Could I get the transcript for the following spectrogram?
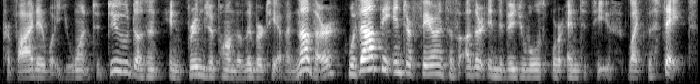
provided what you want to do doesn't infringe upon the liberty of another, without the interference of other individuals or entities, like the state.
